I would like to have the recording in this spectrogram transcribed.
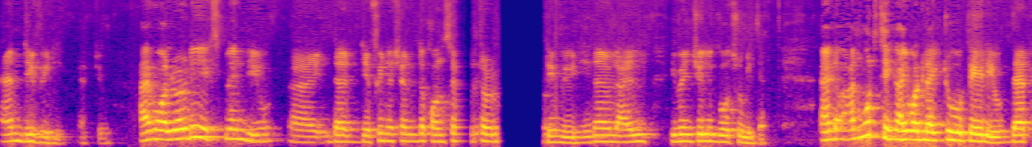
and DVD. Actually, I've already explained to you uh, the definition, the concept of DVD. and I'll, I'll eventually go through with that. And one more thing I would like to tell you that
